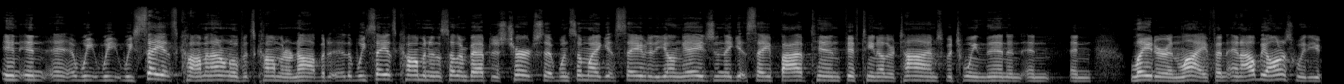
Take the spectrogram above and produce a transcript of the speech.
in, in, in, we, we, we say it's common. I don't know if it's common or not, but uh, we say it's common in the Southern Baptist Church that when somebody gets saved at a young age, then they get saved 5, 10, 15 other times between then and, and, and later in life. And, and I'll be honest with you,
